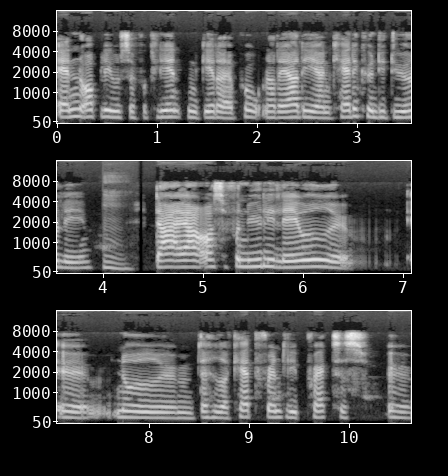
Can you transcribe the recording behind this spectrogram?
anden oplevelse for klienten, gætter jeg på, når det er, det er en kattekyndig dyrlæge. Mm. Der er også for nylig lavet øh, øh, noget, øh, der hedder Cat Friendly Practice, øh,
